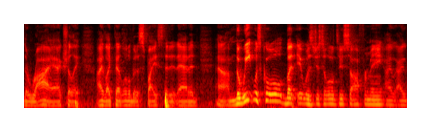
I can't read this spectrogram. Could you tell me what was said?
the rye. Actually, I like that little bit of spice that it added. Um, the wheat was cool, but it was just a little too soft for me. I, I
